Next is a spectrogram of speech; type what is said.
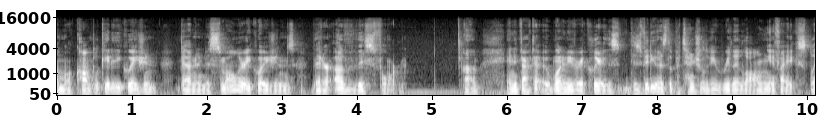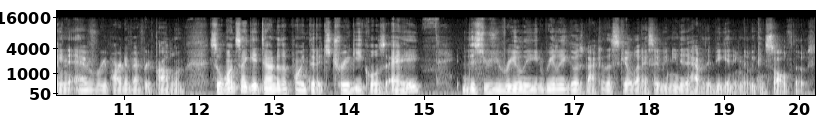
a more complicated equation down into smaller equations that are of this form. Um, and in fact, I want to be very clear. This this video has the potential to be really long if I explain every part of every problem. So once I get down to the point that it's trig equals a, this really, really goes back to the skill that I said we needed to have at the beginning, that we can solve those.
